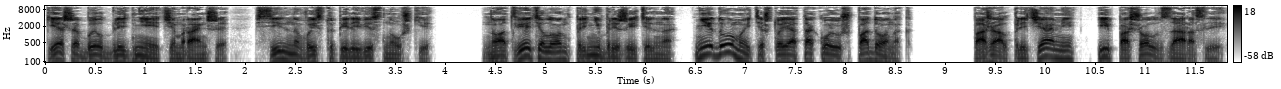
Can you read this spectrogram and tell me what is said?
Кеша был бледнее, чем раньше, сильно выступили веснушки. Но ответил он пренебрежительно. «Не думайте, что я такой уж подонок». Пожал плечами и пошел в заросли.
